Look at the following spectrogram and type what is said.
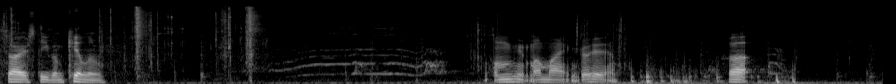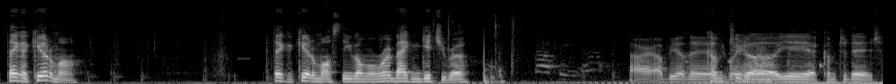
Sorry, Steve, I'm killing him. I'm gonna mute my mic. Go ahead. Uh, think I killed them all. think I killed them all, Steve. I'm gonna run back and get you, bro. Alright, I'll be at the edge. Come to the, uh, yeah, yeah, come to the edge.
